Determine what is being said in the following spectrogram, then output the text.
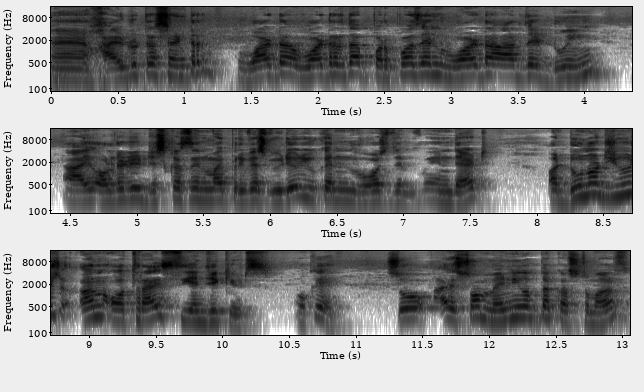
uh, center. What are, what are the purpose and what are they doing? I already discussed in my previous video. You can watch them in that. Or do not use unauthorized cng kits. Okay. So i saw many of the customers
